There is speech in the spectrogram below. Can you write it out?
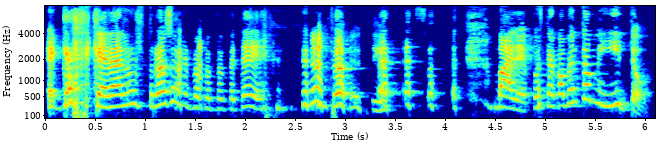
eh, queda lustroso en el PPPT. Sí. Vale, pues te comento mi hito.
